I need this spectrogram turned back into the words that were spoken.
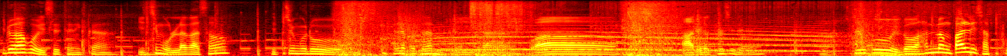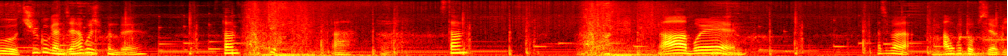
치료하고 있을 테니까 2층 올라가서 집중으로 텔레포트 합니다. 와 아대가 켜지네. 출구 이거 한 명 빨리 잡고 출구 견제 하고 싶은데. stun? 아 stun? 아 뭐해. 하지만 아무것도 없지 여기.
